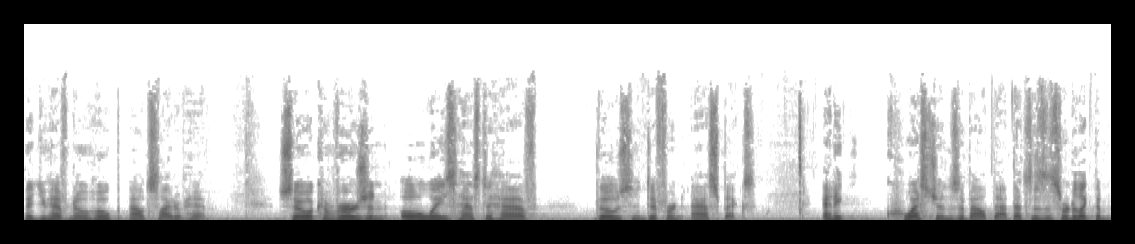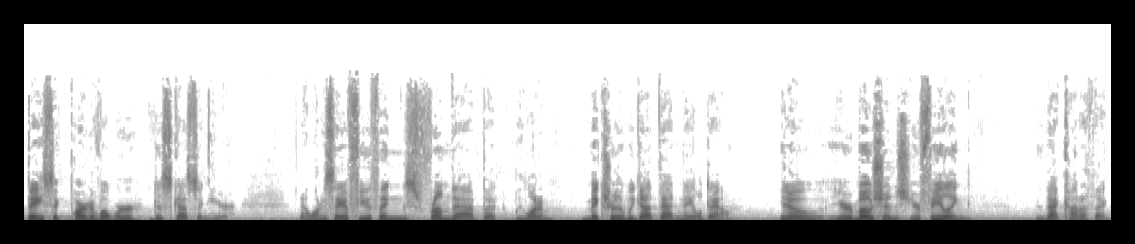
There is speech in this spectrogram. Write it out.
that you have no hope outside of Him. So a conversion always has to have those different aspects. Any questions about that? That's this is sort of like the basic part of what we're discussing here. And I want to say a few things from that, but we want to make sure that we got that nailed down. You know, your emotions, your feeling, that kind of thing.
